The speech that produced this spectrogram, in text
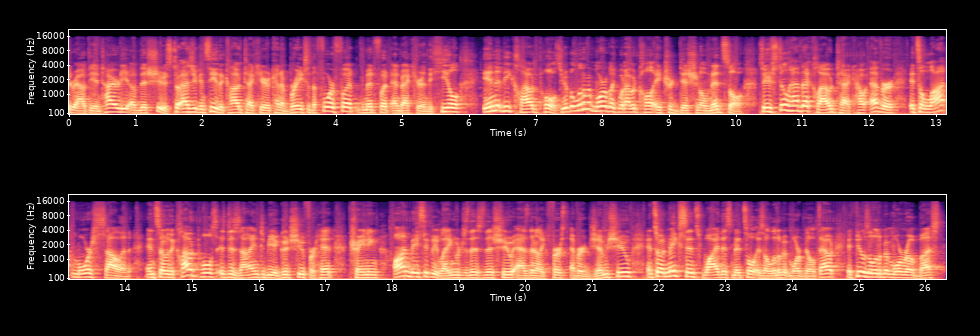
throughout the entirety of this shoe. So as you can see, the CloudTec here kind of breaks at the forefoot, the midfoot, and back here in the heel. In the Cloud Pulse, you have a little bit more of like what I would call a traditional midsole. So you still have that CloudTec. however, it's a lot more solid. And so the Cloud Pulse is designed to be a good shoe for HIIT training. On basically language this, this shoe as their like first ever gym shoe. And so it makes sense why this midsole is a little bit more built out. It feels a little bit more robust.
